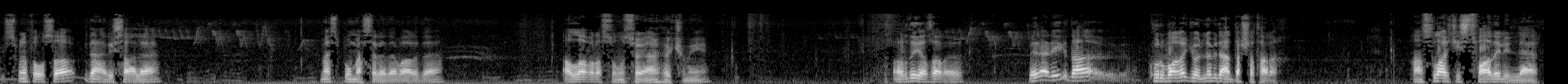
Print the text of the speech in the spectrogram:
qismət olsa, bir dənə risalə məhz bu məsələdə var idi. Allah və Rasulunun söyləyən hökmü. Orada yazarıq. Verərik, daha qurbağa gölünə bir dənə daş atarıq. Hansılar ki, istifadə edirlər,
